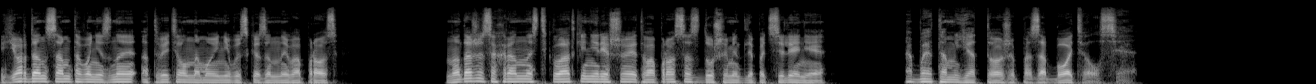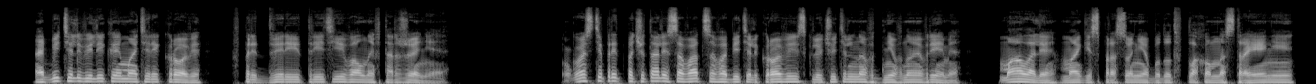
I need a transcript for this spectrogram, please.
Йордан, сам того не зная, ответил на мой невысказанный вопрос. Но даже сохранность кладки не решает вопроса с душами для подселения. Об этом я тоже позаботился. Обитель Великой Матери Крови в преддверии третьей волны вторжения. Гости предпочитали соваться в обитель крови исключительно в дневное время. Мало ли, маги с просонья будут в плохом настроении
